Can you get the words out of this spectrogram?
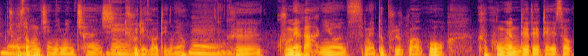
네. 조성진, 이민찬 씨 네. 둘이거든요. 네. 그 구매가 아니었음에도 불구하고 그 공연들에 대해서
